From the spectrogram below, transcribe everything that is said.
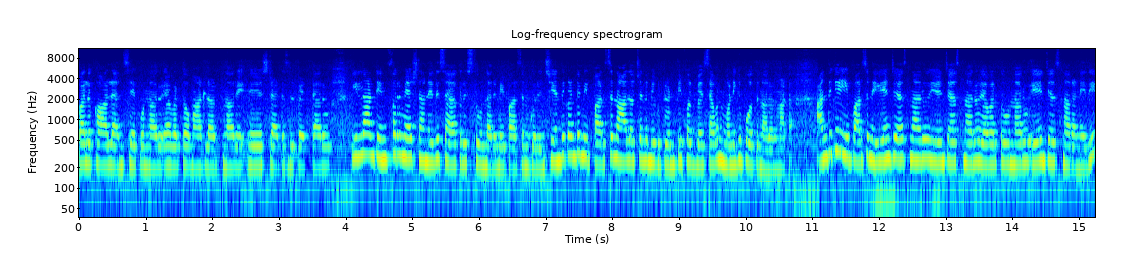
వాళ్ళు కాల్ ఎంతసేపు ఉన్నారు ఎవరితో మాట్లాడుతున్నారు ఏ స్టేటస్లు పెట్టారు ఇలాంటి ఇన్ఫర్మేషన్ అనేది సేకరిస్తూ ఉన్నారు మీ పర్సన్ గురించి. ఎందుకంటే మీ పర్సన్ ఆలోచనలు మీకు ట్వంటీ ఫోర్ బై సెవెన్ మునిగిపోతున్నారు అనమాట అందుకే ఈ పర్సన్ ఏం చేస్తున్నారు ఏం చేస్తున్నారు ఎవరితో ఉన్నారు ఏం చేస్తున్నారు అనేది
